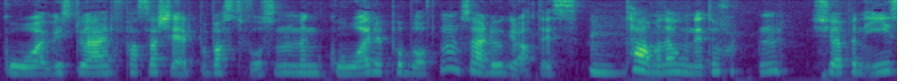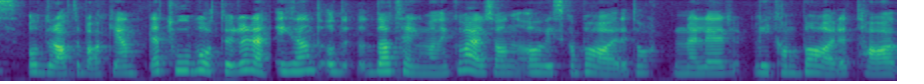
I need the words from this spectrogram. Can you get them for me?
går, hvis du er passasjer på Bastefosen, men går på båten, så er det jo gratis. Ta med deg ungene til Horten, kjøp en is og dra tilbake igjen. Det er to båtturer, det. ikke sant? Og da trenger man ikke å være sånn å, vi skal bare til Horten, eller vi kan bare ta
